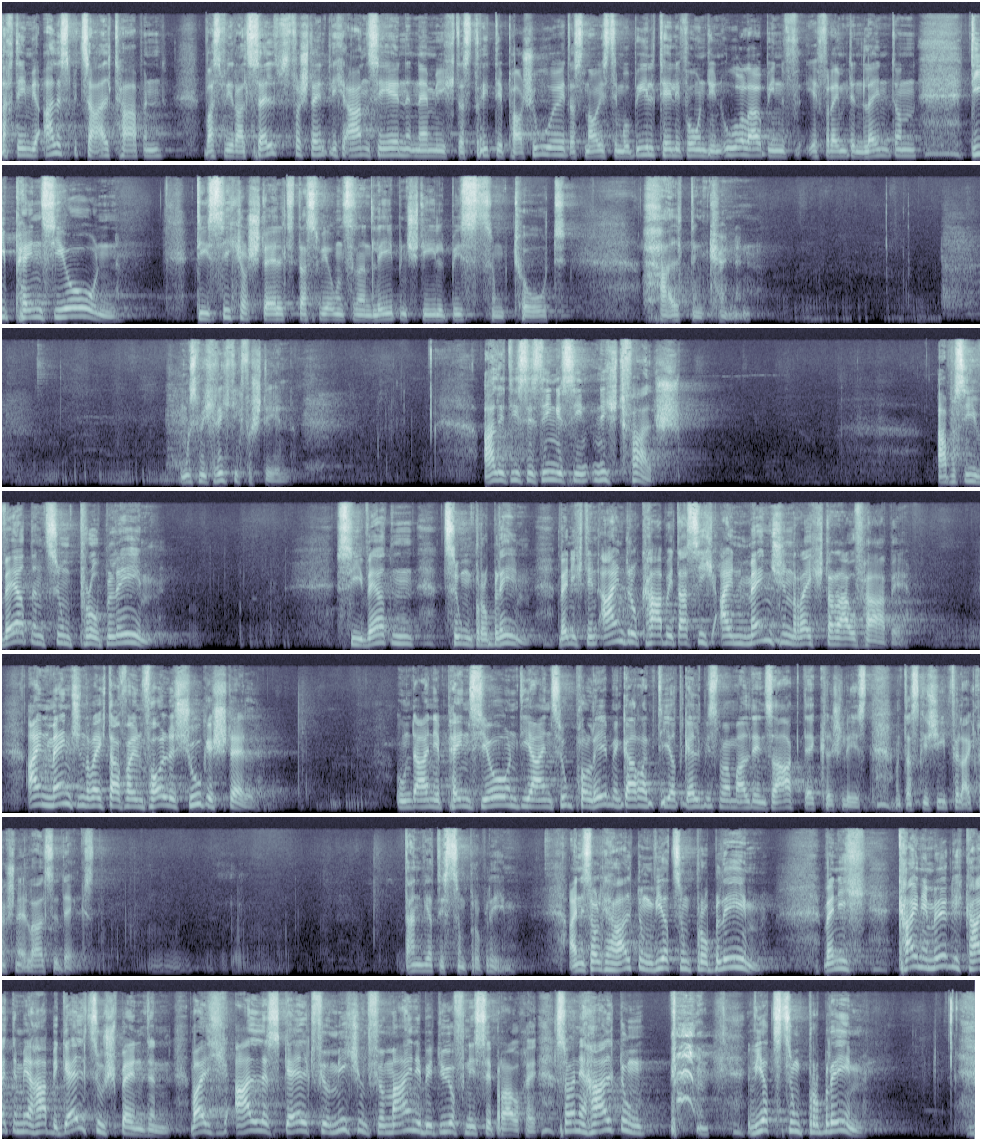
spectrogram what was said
nachdem wir alles bezahlt haben, was wir als selbstverständlich ansehen, nämlich das dritte Paar Schuhe, das neueste Mobiltelefon, den Urlaub in fremden Ländern, die Pension, die sicherstellt, dass wir unseren Lebensstil bis zum Tod halten können. Muss mich richtig verstehen. Alle diese Dinge sind nicht falsch, aber sie werden zum Problem. Sie werden zum Problem. Wenn ich den Eindruck habe, dass ich ein Menschenrecht darauf habe, ein Menschenrecht auf ein volles Schuhgestell und eine Pension, die ein super Leben garantiert, gell, bis man mal den Sargdeckel schließt. Und das geschieht vielleicht noch schneller, als du denkst. Dann wird es zum Problem. Eine solche Haltung wird zum Problem. Wenn ich keine Möglichkeiten mehr habe, Geld zu spenden, weil ich alles Geld für mich und für meine Bedürfnisse brauche, so eine Haltung wird zum Problem.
